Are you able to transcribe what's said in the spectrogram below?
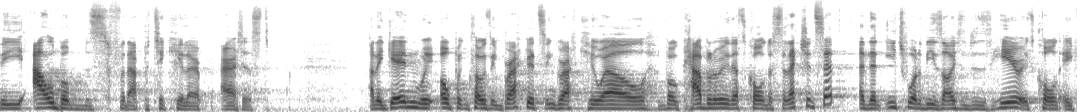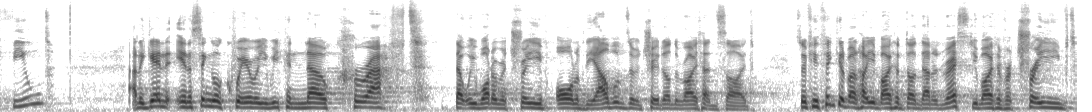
the albums for that particular artist? And again, we open closing brackets in GraphQL vocabulary, that's called a selection set. And then each one of these items is here is called a field. And again, in a single query, we can now craft that we want to retrieve all of the albums that are retrieved on the right-hand side. So if you're thinking about how you might have done that in REST, you might have retrieved,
